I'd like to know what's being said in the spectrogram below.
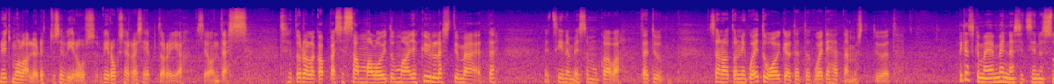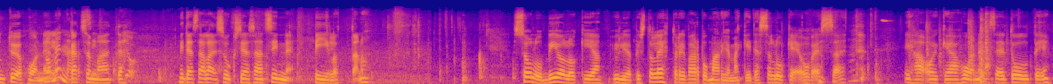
nyt me ollaan löydetty se virus, viruksen reseptori ja se on tässä. Se todellakaan pääsee sammaloitumaan ja kyllästymään, että, että siinä mielessä mukava. Täytyy sanoa, että on niin etuoikeutettu, että voi tehdä tämmöistä työtä. Pitäisikö meidän mennä sitten sinne sun työhuoneelle no katsomaan, että Joo. Mitä salaisuuksia sä oot sinne piilottanut? Solubiologia, yliopistolehtori Varpu Marjamäki tässä lukee ovessa, että ihan oikeaan huoneeseen tultiin.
